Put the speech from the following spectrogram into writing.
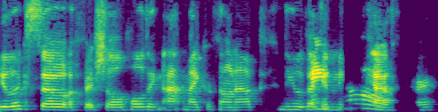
You look so official holding that microphone up. You look like I a know. newscaster.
